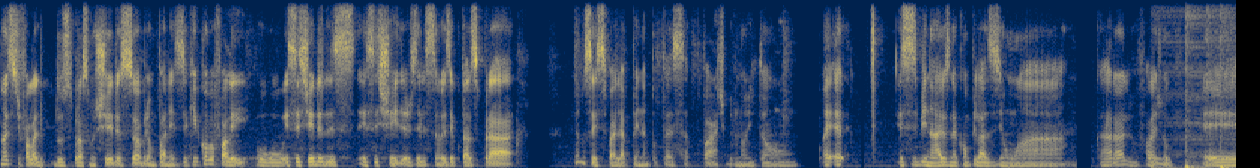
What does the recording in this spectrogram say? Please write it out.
antes de falar de, dos próximos shaders, só abrir um parênteses aqui. Como eu falei, o, esses shaders, esses shaders, eles são executados para eu não sei se vale a pena botar essa parte, Bruno. Então, é, é, esses binários, né, compilados em uma caralho, vou falar de novo. É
